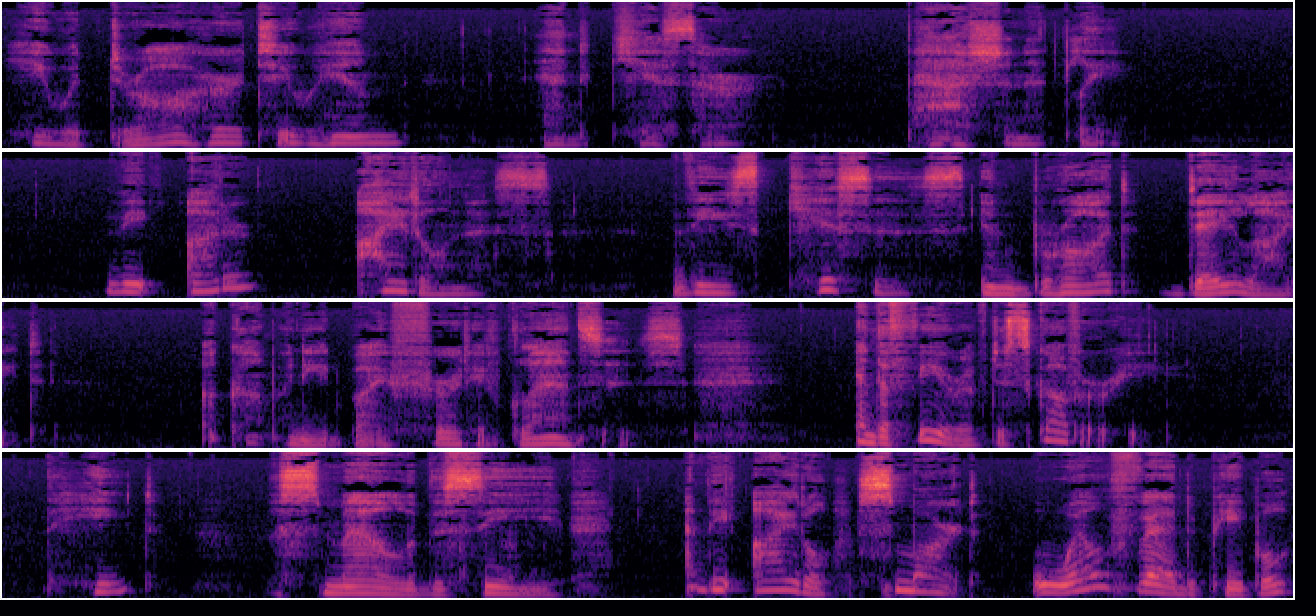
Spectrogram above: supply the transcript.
he would draw her to him and kiss her passionately. The utter idleness these kisses in broad daylight, accompanied by furtive glances, and the fear of discovery, the heat, the smell of the sea, and the idle, smart, well fed people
